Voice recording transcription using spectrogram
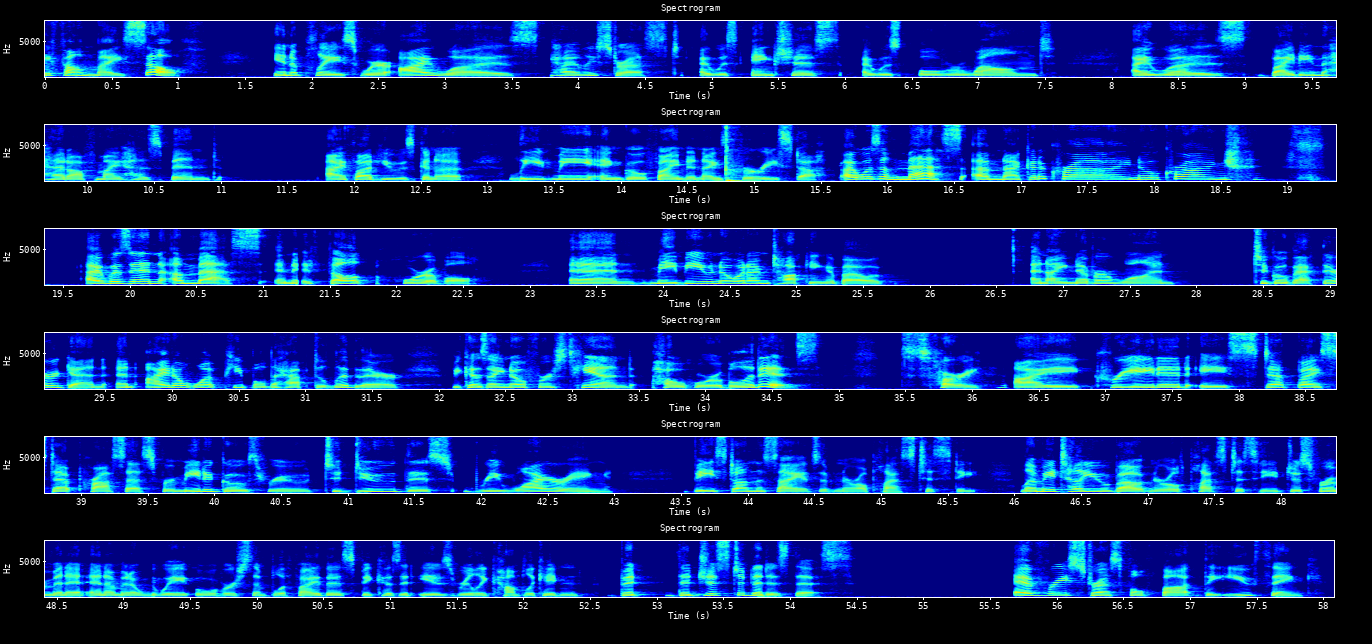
I found myself in a place where I was highly stressed, I was anxious, I was overwhelmed, I was biting the head off my husband. I thought he was going to leave me and go find a nice barista. I was a mess. I'm not going to cry, no crying. I was in a mess and it felt horrible. And maybe you know what I'm talking about. And I never want to go back there again. And I don't want people to have to live there because I know firsthand how horrible it is. Sorry. I created a step by step process for me to go through to do this rewiring based on the science of neuroplasticity. Let me tell you about neuroplasticity just for a minute, and I'm going to way oversimplify this because it is really complicated. But the gist of it is this every stressful thought that you think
